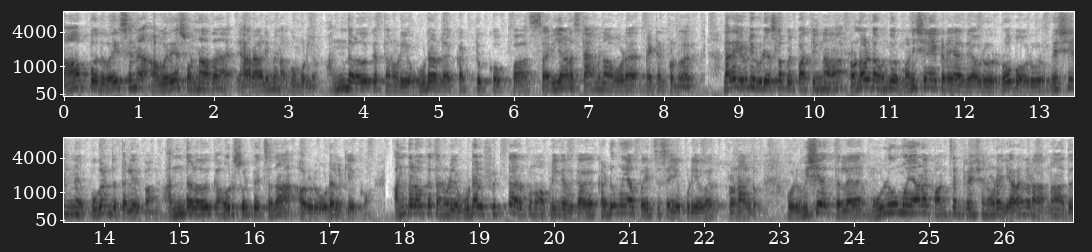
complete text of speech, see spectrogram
நாற்பது வயசுன்னு அவரே சொன்னால் தான் யாராலையுமே நம்ப முடியும். அந்த அளவுக்கு தன்னுடைய உடலை கட்டுக்கோப்பாக சரியான ஸ்டாமினாவோட மெயின்டைன் பண்ணுவார். நிறைய யூடியூப் வீடியோஸ்லாம் போய் பார்த்தீங்கன்னா ரொனால்டோ வந்து ஒரு மனுஷனே கிடையாது. அவர் ஒரு ரோபோ அவர் ஒரு மெஷின்னு புகழ்ந்து தள்ளியிருப்பாங்க. அந்த அளவுக்கு அவர் சொல் பேச்சு தான் அவருடைய உடல் கேட்கும். அந்த அளவுக்கு தன்னுடைய உடல் ஃபிட்டாக இருக்கணும் அப்படிங்கிறதுக்காக கடுமையாக பயிற்சி செய்யக்கூடியவர் ரொனால்டோ. ஒரு விஷயத்தில் முழுமையான கான்சென்ட்ரேஷனோட இறங்கினார்னா அதை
